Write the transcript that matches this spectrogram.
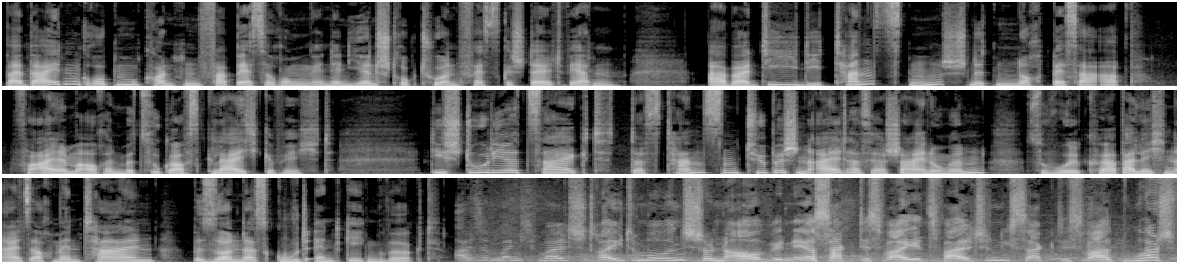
Bei beiden Gruppen konnten Verbesserungen in den Hirnstrukturen festgestellt werden. Aber die, die tanzten, schnitten noch besser ab, vor allem auch in Bezug aufs Gleichgewicht. Die Studie zeigt, dass Tanzen typischen Alterserscheinungen, sowohl körperlichen als auch mentalen, besonders gut entgegenwirkt. Also manchmal streiten wir uns schon auch, wenn er sagt, das war jetzt falsch und ich sage, das war, du hast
